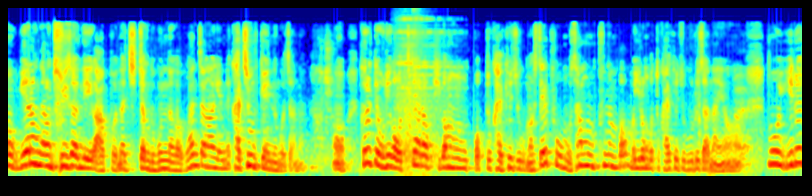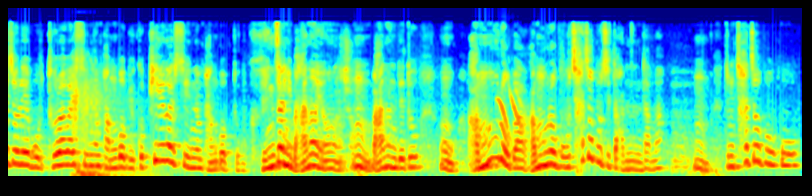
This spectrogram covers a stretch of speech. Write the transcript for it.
어, 얘랑 나랑 둘이 사는데 얘가 아파. 나 직장도 못 나가고 환장하겠네. 같이 묶여 있는 거잖아. 그렇죠. 어, 그럴 때 우리가 어떻게 하라고 비방법도 가르쳐 주고 막 셀프 뭐 상문 푸는 법 뭐 이런 것도 가르쳐 주고 그러잖아요. 네. 뭐 이래저래 뭐 돌아갈 수 있는 방법이 있고 피해 갈 수 있는 방법도 굉장히 많아요. 그렇죠. 음, 많은데도 어, 안 물어봐. 안 물어보고 찾아보지도 않는다 막. 음. 음, 좀 찾아보고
